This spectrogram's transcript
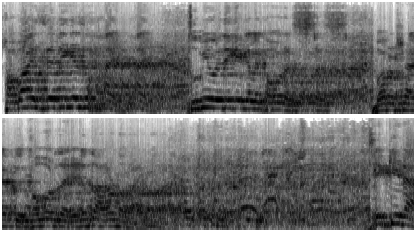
সবাই যেদিকে যায় তুমি ওইদিকে গেলে খবর আসছে বড় সাহেবকে খবর দেয়, এটা তো আরও ডরায় ঠিক না?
